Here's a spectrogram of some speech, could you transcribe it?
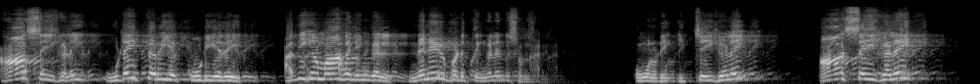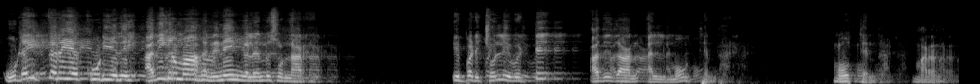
ஆசைகளை உடைத்தறியக்கூடியதை அதிகமாக நீங்கள் நினைவுபடுத்துங்கள் என்று சொன்னார்கள். உங்களுடைய இச்சைகளை ஆசைகளை உடைத்தறியக்கூடியதை அதிகமாக நினையுங்கள் என்று சொன்னார்கள். இப்படி சொல்லிவிட்டு அதுதான் அல் மௌத் என்றார்கள் மௌத் என்றார். மரணம்.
